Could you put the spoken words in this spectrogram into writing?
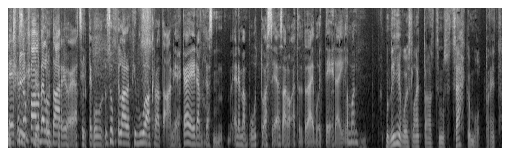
Ehkä se on palveluntarjoajat sitten, kun suppilaudatkin vuokrataan, niin ehkä heidän pitäisi mm. enemmän puuttua siihen ja sanoa, että tätä ei voi tehdä ilman. Mm. Mutta niihin voisi laittaa semmoiset sähkömoottorit,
